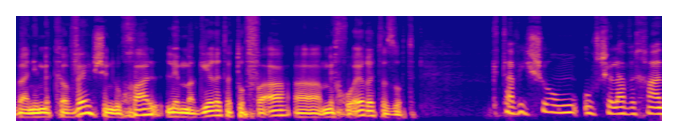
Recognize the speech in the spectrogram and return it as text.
ואני מקווה שנוכל למגר את התופעה המכוערת הזאת. כתב אישום הוא שלב אחד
